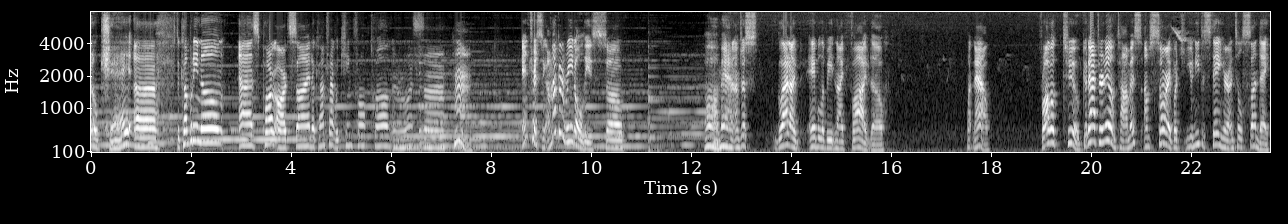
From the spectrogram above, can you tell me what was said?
Okay, uh, the company known as Park Art signed a contract with King Frog 12 and uh, hmm. Interesting. I'm not gonna read all these, so. Oh man, I'm just glad I'm able to beat Night 5, though. What now? Froggo 2. Good afternoon, Thomas. I'm sorry, but you need to stay here until Sunday.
